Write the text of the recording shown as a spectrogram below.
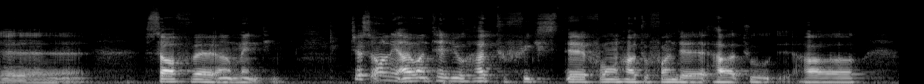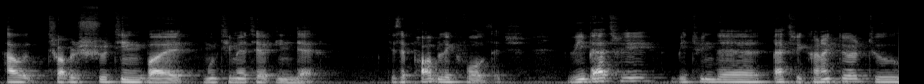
uh, software and. Just only I want to tell you how to fix the phone, how to find the how to how how troubleshooting by multimeter in there. It is a public voltage. V battery between the battery connector to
